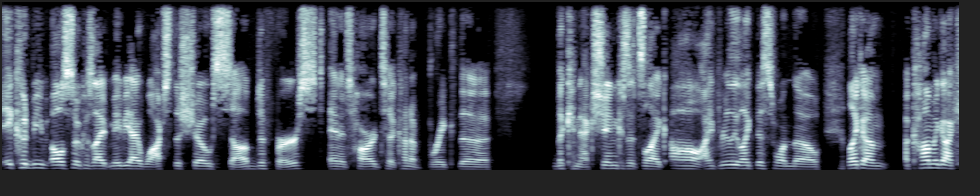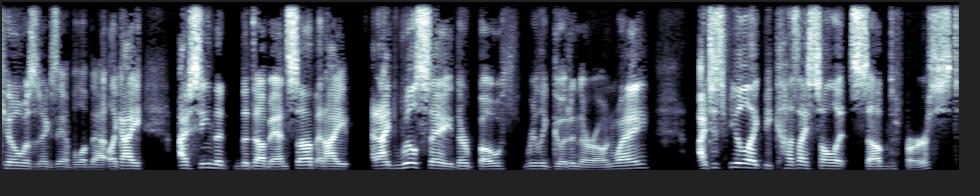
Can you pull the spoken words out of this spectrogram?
it could be also because I maybe I watched the show subbed first, and it's hard to kind of break the the connection because it's like oh I really like this one though. Like um Akame ga Kill was an example of that. Like I I've seen the the dub and sub, and I and I will say they're both really good in their own way. I just feel like because I saw it subbed first,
